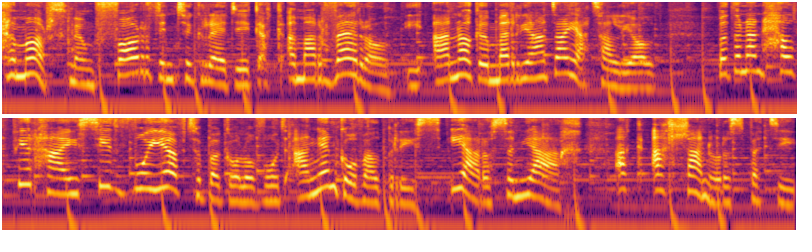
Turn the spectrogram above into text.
cymorth mewn ffordd integredig ac ymarferol i annog ymyriadau ataliol, byddwn yn helpu rhai sydd fwyaf tebygol o fod angen gofal bris i aros yn iach ac allan o'r ysbyty.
